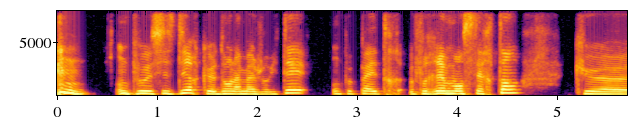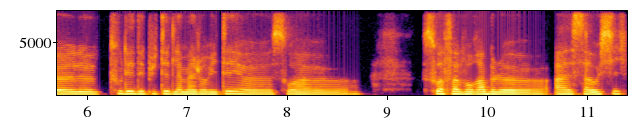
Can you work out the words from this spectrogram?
on peut aussi se dire que dans la majorité, on ne peut pas être vraiment certain que tous les députés de la majorité soient, soient favorables à ça aussi.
